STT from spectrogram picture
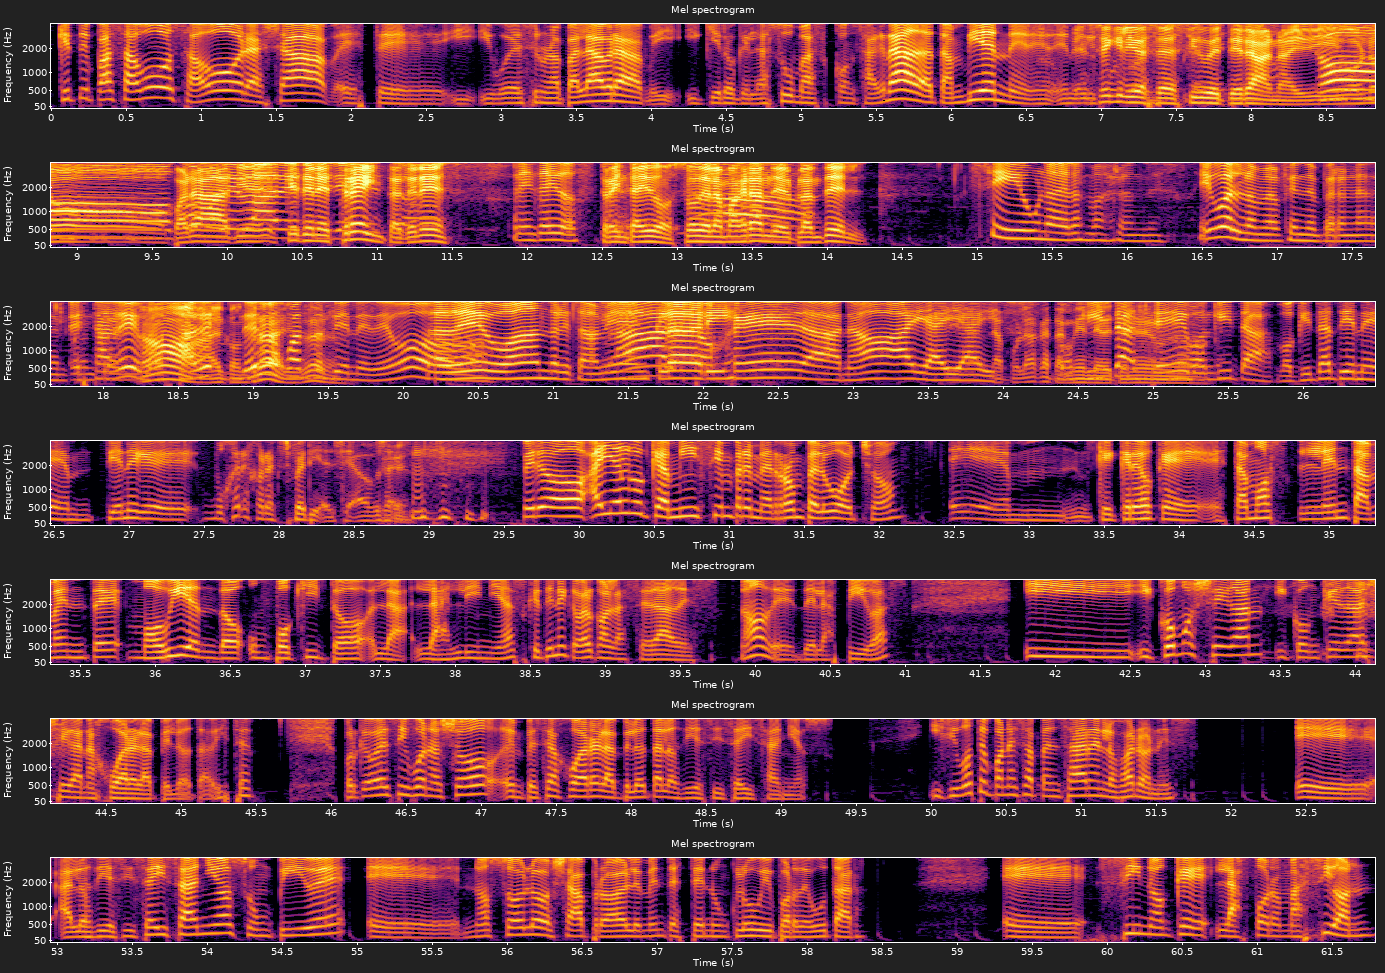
¿Qué te pasa a vos ahora ya? Este, y, y voy a decir una palabra y, y, quiero que la sumas consagrada también. En, en Pensé que le ibas a decir veterana y digo, no, no pará, ¿qué tenés? ¿30 eso? tenés? 32. 32, sos de la más Ah. grande del plantel. Sí, una de las más grandes. Igual no me ofende para nada. Está. Debo. No, está De- al contrario, Debo, ¿cuánto claro. tiene? Debo. Está Debo, Andre también, Claro, Clary. Ojeda, no, ay, ay, ay. La polaca también debe Boquita, tener sí, uno. Boquita. Boquita tiene, tiene que, mujeres con experiencia, vamos a decir. Pero hay algo que a mí siempre me rompe el bocho, eh, que creo que estamos lentamente moviendo un poquito la- las líneas, que tiene que ver con las edades, ¿no? De, de las pibas. Y, cómo llegan y con qué edad llegan a jugar a la pelota, ¿viste? Porque vos decís, bueno, yo empecé a jugar a la pelota a los 16 años. Y si vos te pones a pensar en los varones, eh, a los 16 años un pibe eh, no solo ya probablemente esté en un club y por debutar, eh, sino que la formación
